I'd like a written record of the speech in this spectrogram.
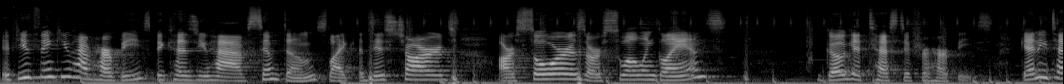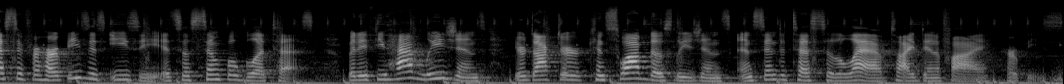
If you think you have herpes because you have symptoms like a discharge or sores or swollen glands, go get tested for herpes. Getting tested for herpes is easy. It's a simple blood test. But if you have lesions, your doctor can swab those lesions and send a test to the lab to identify herpes.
